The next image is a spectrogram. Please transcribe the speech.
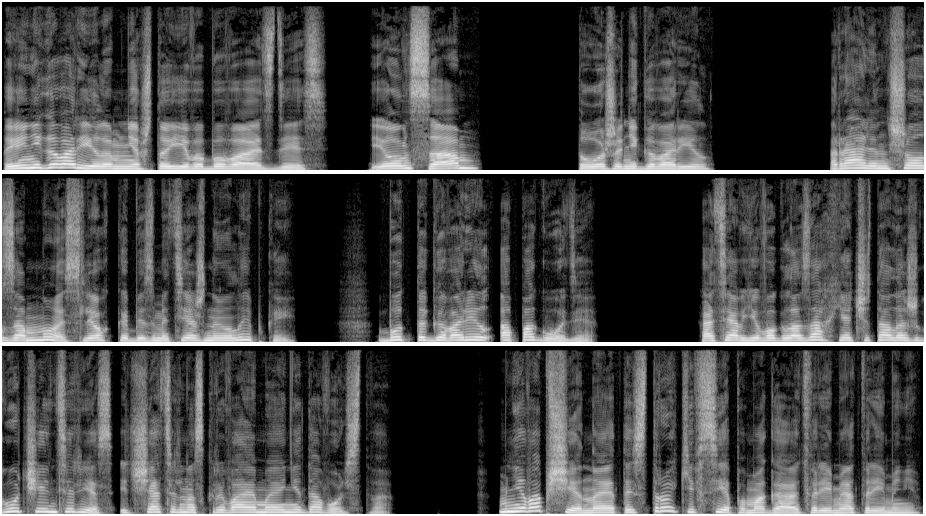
«Ты не говорила мне, что Ива бывает здесь, и он сам тоже не говорил». Райлин шел за мной с легкой безмятежной улыбкой, будто говорил о погоде, хотя в его глазах я читала жгучий интерес и тщательно скрываемое недовольство. Мне вообще на этой стройке все помогают время от времени.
